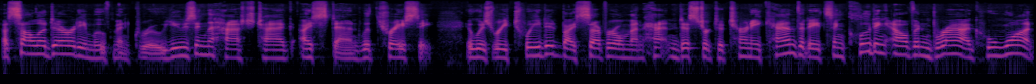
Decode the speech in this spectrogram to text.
a solidarity movement grew using the hashtag I Stand With Tracy. It was retweeted by several Manhattan District Attorney candidates, including Alvin Bragg, who won.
